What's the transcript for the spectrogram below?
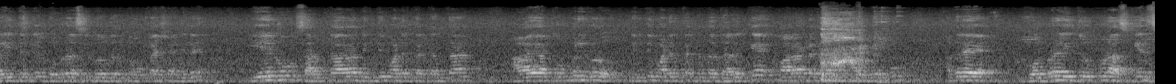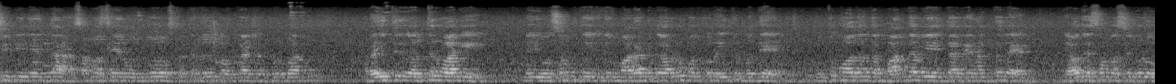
ರೈತರಿಗೆ ಗೊಬ್ಬರ ಸಿಗೋದಕ್ಕೆ ಅವಕಾಶ ಆಗಿದೆ. ಏನು ಸರ್ಕಾರ ನಿಗದಿ ಮಾಡಿರ್ತಕ್ಕಂಥ ಆಯಾ ಕಂಪನಿಗಳು ನಿಗದಿ ಮಾಡಿರ್ತಕ್ಕಂಥ ದರಕ್ಕೆ ಮಾರಾಟಗಳನ್ನು ಮಾಡಬೇಕು. ಅಂದರೆ ಗೊಬ್ಬರ ಇದ್ದರೂ ಕೂಡ ಸ್ಕೇರ್ಸಿಟಿ ಇದೆ ಅಂತ ಸಮಸ್ಯೆಯನ್ನು ಉದ್ಭವಿಸ್ತಕ್ಕಂಥದ್ದು ಅವಕಾಶ ಕೊಡಬಾರ್ದು. ರೈತರಿಗೆ ಹತ್ತಿರವಾಗಿ ನೀವು ಸಂಸ್ಥೆ ಮಾರಾಟಗಾರರು ಮತ್ತು ರೈತರ ಮಧ್ಯೆ ಉತ್ತಮವಾದಂಥ ಬಾಂಧವ್ಯ ಇದ್ದಾಗ ಏನಾಗ್ತದೆ? ಯಾವುದೇ ಸಮಸ್ಯೆಗಳು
